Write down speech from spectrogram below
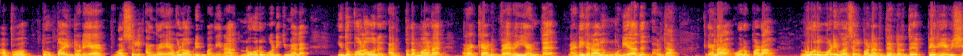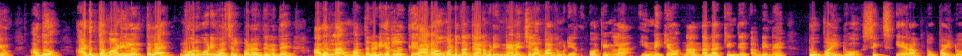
அப்போ டூ பாயிண்ட் oh உடைய வசூல் அங்க எவ்வளோ அப்படின்னு பாத்தீங்கன்னா நூறு கோடிக்கு மேல. இது போல ஒரு அற்புதமான ரெக்கார்டு வேற எந்த நடிகராலும் முடியாது. அதுதான். ஏன்னா ஒரு படம் நூறு கோடி வசூல் பண்ணுறதுன்றது பெரிய விஷயம். அதுவும் அடுத்த மாநிலத்துல நூறு கோடி வசூல் பண்ணுறதுன்றது அதெல்லாம் மற்ற நடிகர்களுக்கு கனவு மட்டும்தான் காண முடியும். நினைச்சுலாம் பார்க்க முடியாது. ஓகேங்களா? இன்னைக்கும் நான் தாண்டா கிங்கு அப்படின்னு two point O six year of two point O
